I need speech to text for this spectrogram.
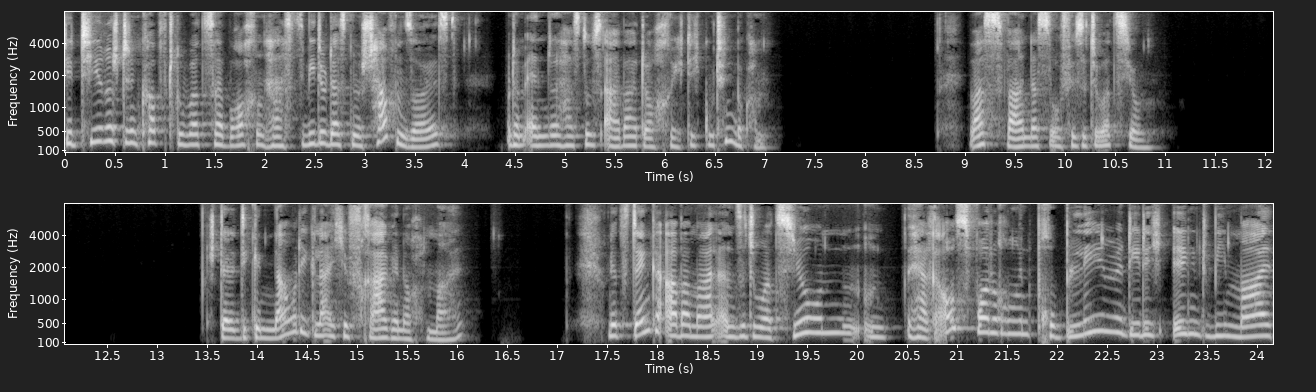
dir tierisch den Kopf drüber zerbrochen hast, wie du das nur schaffen sollst. Und am Ende hast du es aber doch richtig gut hinbekommen. Was waren das so für Situationen? Stell dir genau die gleiche Frage nochmal und jetzt denke aber mal an Situationen und Herausforderungen, Probleme, die dich irgendwie mal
